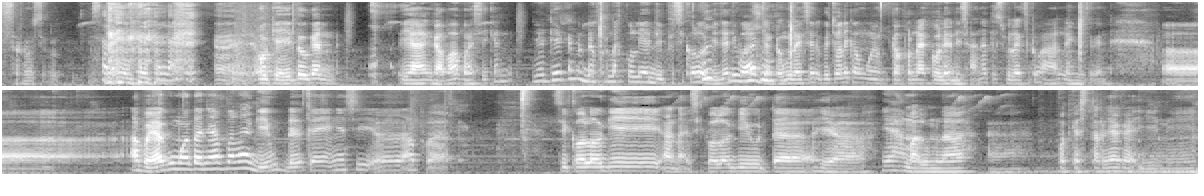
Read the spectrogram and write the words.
seru seru. Eh, Oke itu kan ya nggak apa-apa sih kan. Ya dia kan udah pernah kuliah di psikologi jadi wajar dong bilang seru. Kecuali kamu nggak pernah kuliah di sana terus bilang seru aneh gitu kan. Eh, apa ya aku mau tanya apa lagi? Udah kayaknya sih eh, apa? Psikologi anak psikologi udah ya ya maklumlah eh, podcasternya kayak gini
